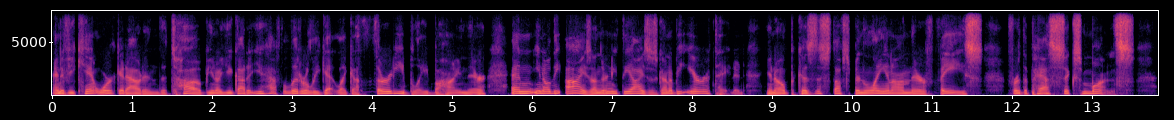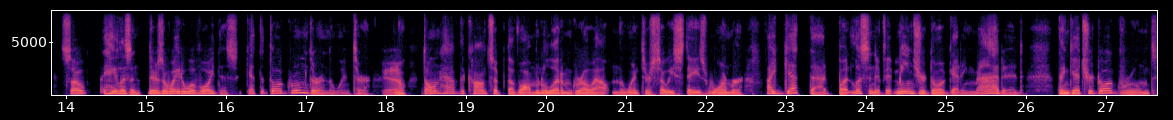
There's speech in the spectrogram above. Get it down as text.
And if you can't work it out in the tub, you know, you got to you have to literally get like a 30 blade behind there and you know the eyes underneath the eyes is going to be irritated, you know, because this stuff's been laying on their face for the past 6 months. So, hey, listen, there's a way to avoid this. Get the dog groomed during the winter. Yeah. You know, don't have the concept of, oh, I'm going to let him grow out in the winter so he stays warmer. I get that. But listen, if it means your dog getting matted, then get your dog groomed.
